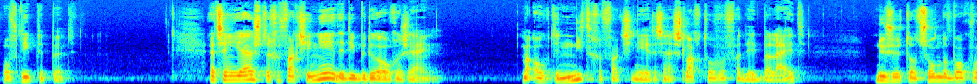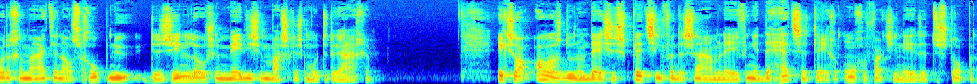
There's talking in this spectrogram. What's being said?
of dieptepunt. Het zijn juist de gevaccineerden die bedrogen zijn, maar ook de niet-gevaccineerden zijn slachtoffer van dit beleid, nu ze tot zondebok worden gemaakt en als groep nu de zinloze medische maskers moeten dragen. Ik zal alles doen om deze splitsing van de samenleving en de hetze tegen ongevaccineerden te stoppen.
